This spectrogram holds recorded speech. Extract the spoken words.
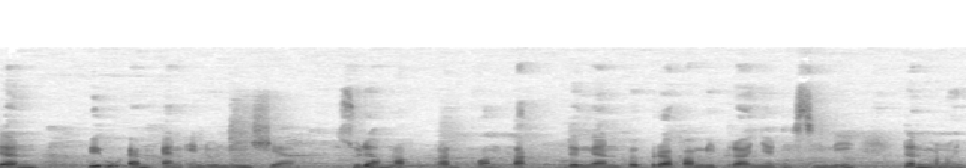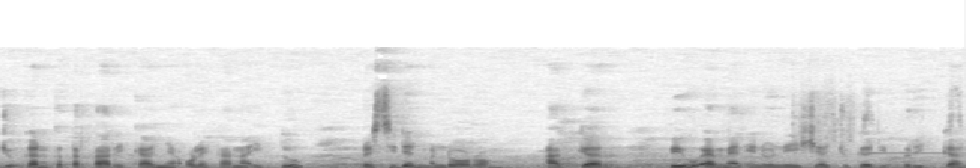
dan BUMN Indonesia sudah melakukan kontak dengan beberapa mitranya di sini dan menunjukkan ketertarikannya. Oleh karena itu, Presiden mendorong agar BUMN Indonesia juga diberikan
